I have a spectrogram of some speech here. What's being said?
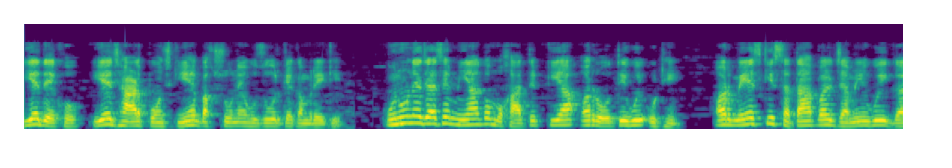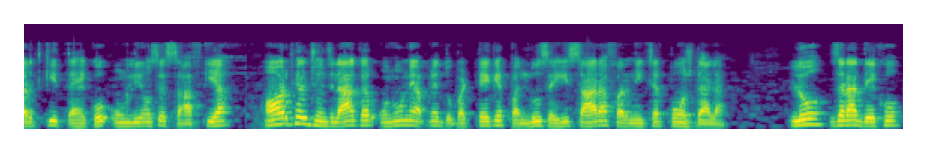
ये देखो, ये झाड़ पहुँच की है बख्शू ने हुजूर के कमरे की। उन्होंने जैसे मियाँ को मुखातिब किया और रोती हुई उठी और मेज की सतह पर जमी हुई गर्द की तह को उंगलियों से साफ़ किया और फिर झुंझलाकर उन्होंने अपने दुपट्टे के पल्लू से ही सारा फर्नीचर पहुँच डाला। लो, जरा देखो,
